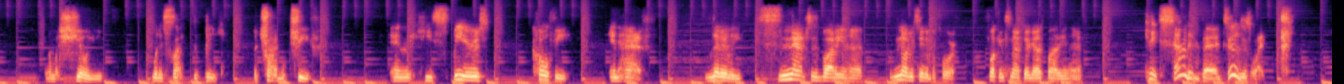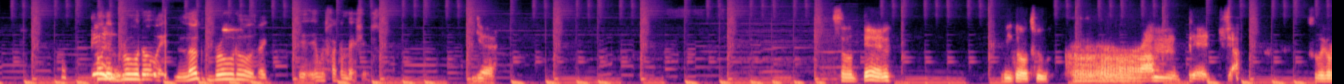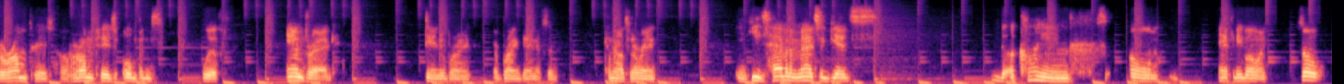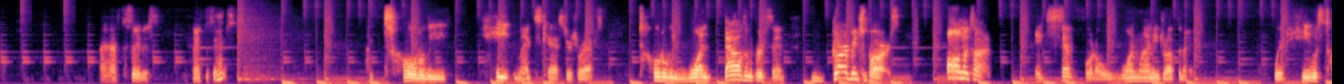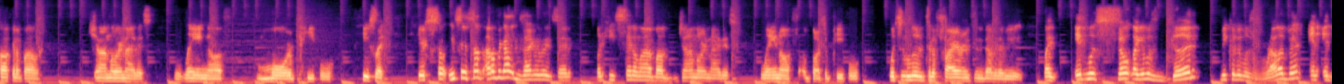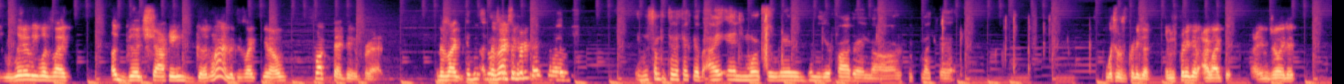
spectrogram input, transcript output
And I'm to show you what it's like to be the tribal chief. And he spears Kofi in half. Literally snaps his body in half. never seen it before. Fucking snap that guy's body in half. And it sounded bad too, just like it was brutal. It looked brutal. Like it, it was fucking vicious. Yeah. So then we go to Rampage. So we go to Rampage. Rampage opens with Amdrag, Daniel Bryan, or Bryan Danielson, come out to the ring. And he's having a match against the acclaimed own Anthony Bowen. So I have to say this. I have to say mm-hmm. this. I totally hate Max Caster's raps. Totally 1000% garbage bars all the time, except for the one line he dropped tonight, where he was talking about John Laurinaitis laying off more people. He's like, here's so he said something. I don't forget exactly what he said, but he said a lot about John Laurinaitis laying off a bunch of people, which alluded to the firings in WWE. Like it was so like it was good because it was relevant and it literally was like a good, shocking, good line because like you know, fuck that dude for that. It was like it was, it was actually pretty good. Of, it was something to the effect of I end more careers than your father-in-law or something like that. Which was pretty good. It was pretty good. I liked it. I enjoyed it.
